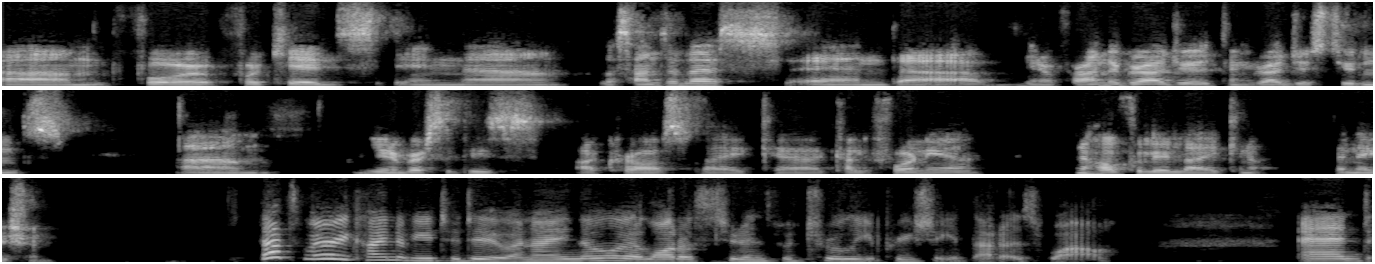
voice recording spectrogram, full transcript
um, for for kids in uh, Los Angeles and uh, you know for undergraduate and graduate students, um, universities across like uh, California and hopefully like you know the nation. That's very kind of you to do, and I know a lot of students would truly appreciate that as well. And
